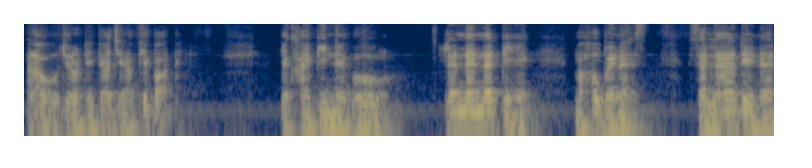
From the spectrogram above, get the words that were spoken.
အဲ့ဒါကိုကျွန်တော်တင်ပြချင်တာဖြစ်ပါတယ်ရခိုင်ပြည်နယ်ကိုလက်နက်နဲ့တင်မဟုတ်ဘဲနဲ့ဇလန်းတွေနဲ့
